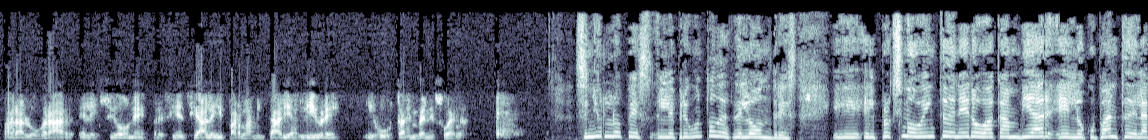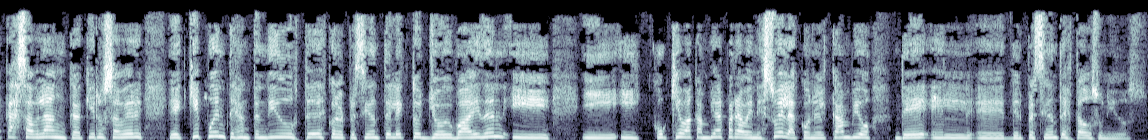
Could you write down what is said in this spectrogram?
para lograr elecciones presidenciales y parlamentarias libres y justas en Venezuela. Señor López, le pregunto desde Londres, eh, el próximo 20 de enero va a cambiar el ocupante de la Casa Blanca. Quiero saber eh, qué puentes han tendido ustedes con el presidente electo Joe Biden y, qué va a cambiar para Venezuela con el cambio eh, del presidente de Estados Unidos.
